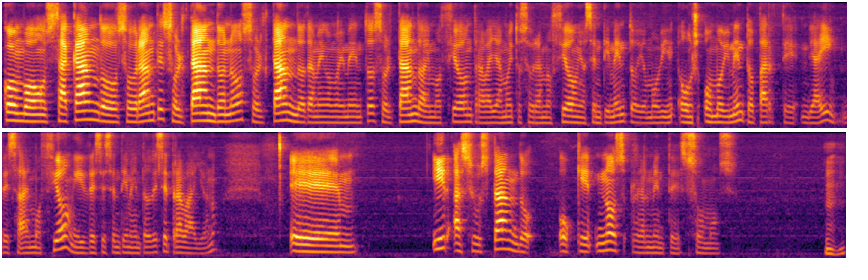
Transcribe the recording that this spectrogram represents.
como sacando o sobrante, soltándonos, soltando tamén o movimento, soltando a emoción, traballa moito sobre a emoción e o sentimento e o, movi o, o movimento parte de aí, desa emoción e dese sentimento, dese traballo, ¿no? Eh, ir asustando o que nós realmente somos. Uh -huh.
